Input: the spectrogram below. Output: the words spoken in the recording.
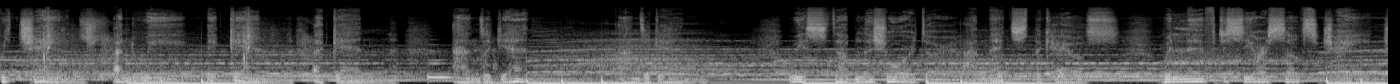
we change, and we begin again and again and again. We establish order amidst the chaos. We live to see ourselves change,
